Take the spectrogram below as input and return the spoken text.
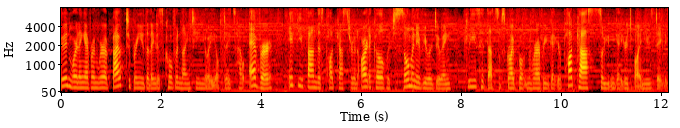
Good morning, everyone. We're about to bring you the latest COVID 19 UAE updates. However, if you found this podcast through an article, which so many of you are doing, please hit that subscribe button wherever you get your podcasts so you can get your Dubai news daily.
